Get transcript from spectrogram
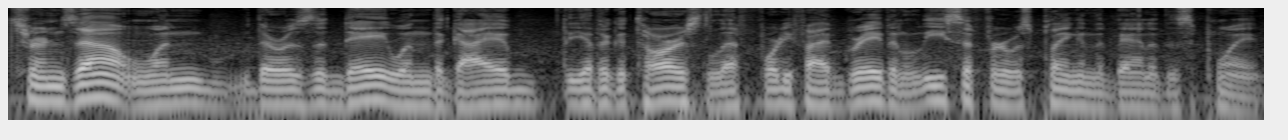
turns out, when there was a day when the guy, the other guitarist, left 45 Grave, and Lisafer was playing in the band at this point.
